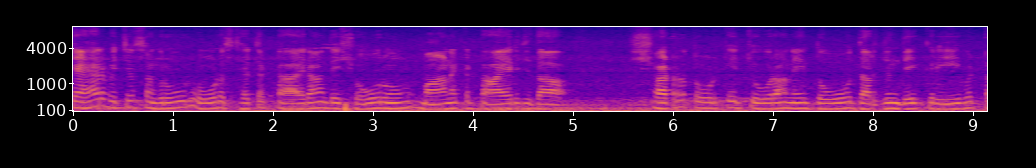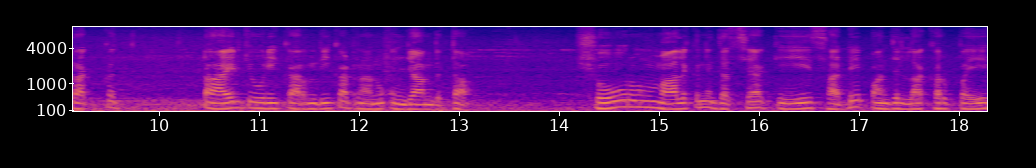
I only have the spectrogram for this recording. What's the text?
ਸ਼ਹਿਰ ਵਿੱਚ ਸੰਗਰੂਰ ਰੋਡ ਸਥਿਤ ਟਾਇਰਾਂ ਦੇ ਸ਼ੋਅਰੂਮ ਮਾਨਕ ਟਾਇਰਜ਼ ਦਾ ਸ਼ਟਰ ਤੋੜ ਕੇ ਚੋਰਾਂ ਨੇ 2 ਦਰਜਨ ਦੇ ਕਰੀਬ ਟਰੱਕ ਟਾਇਰ ਚੋਰੀ ਕਰਨ ਦੀ ਘਟਨਾ ਨੂੰ ਅੰਜਾਮ ਦਿੱਤਾ। ਸ਼ੋਅਰੂਮ ਮਾਲਕ ਨੇ ਦੱਸਿਆ ਕਿ 5.5 ਲੱਖ ਰੁਪਏ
